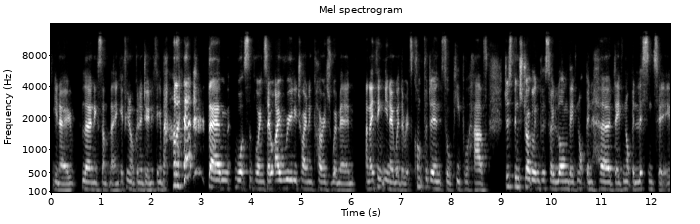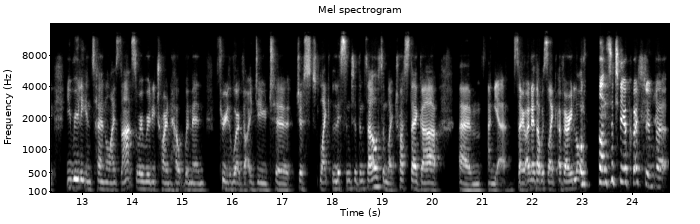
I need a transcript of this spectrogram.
you know learning something. If you're not going to do anything about it then what's the point? So i really try and encourage women and I think, you know, whether it's confidence or people have just been struggling for so long, they've not been heard, they've not been listened to, you really internalize that. So I really try and help women through the work that I do to just like listen to themselves and like trust their gut. Um, and yeah, so I know that was like a very long answer to your question, but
